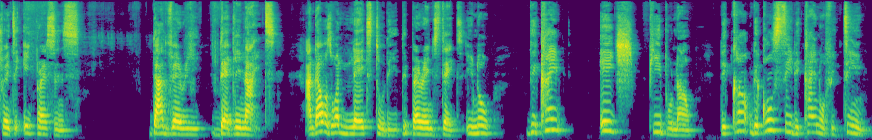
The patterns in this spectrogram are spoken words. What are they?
28 persons that very deadly night. And that was what led to the, the parents' death. You know, the kind age people now, they can't they can't see the kind of a thing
